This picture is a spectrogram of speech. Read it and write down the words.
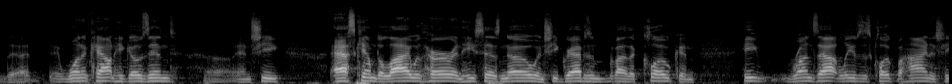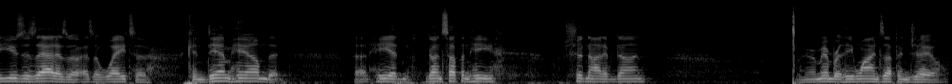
that one account he goes in uh, and she asks him to lie with her and he says no and she grabs him by the cloak and he runs out and leaves his cloak behind and she uses that as a, as a way to condemn him that, that he had done something he should not have done. And remember, he winds up in jail.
